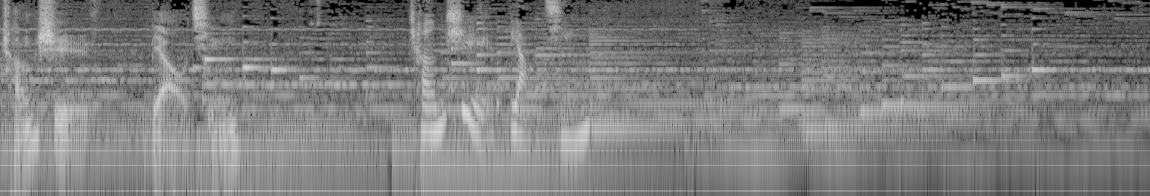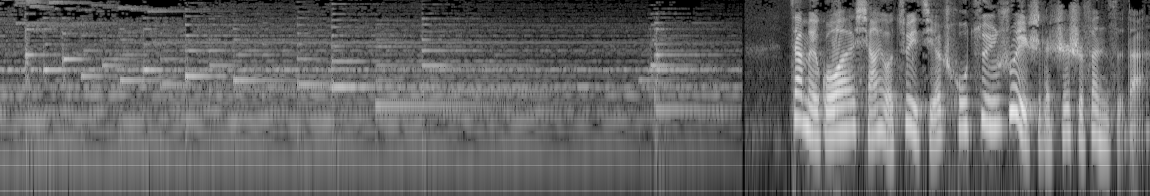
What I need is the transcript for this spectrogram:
城市表情。城市表情。在美国享有最杰出、最睿智的知识分子的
